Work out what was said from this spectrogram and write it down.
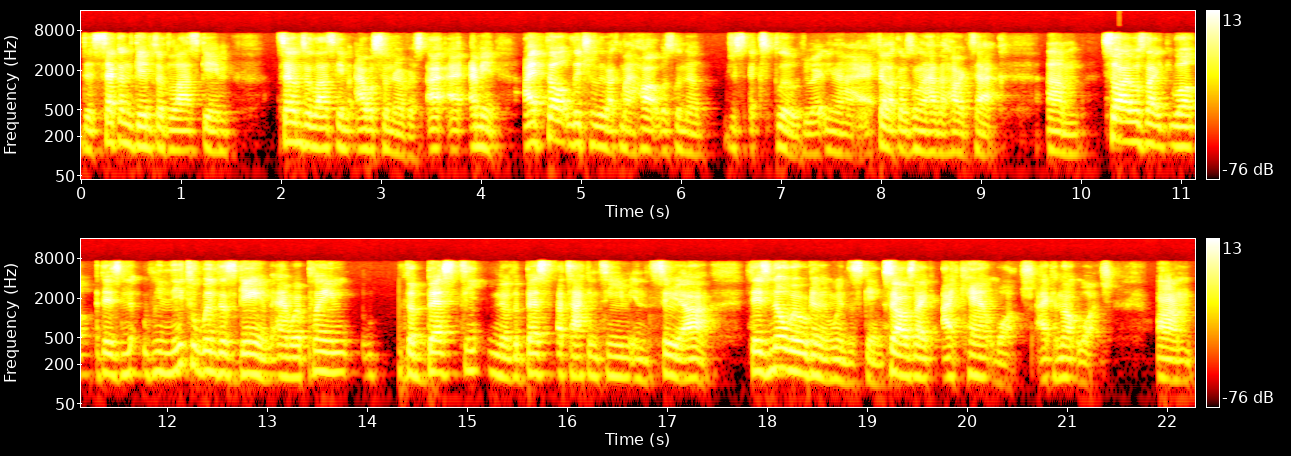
the second game to the last game, second to the last game. I was so nervous. I I, I mean I felt literally like my heart was gonna just explode. Right? You know, I felt like I was gonna have a heart attack. Um, so I was like, well, there's we need to win this game, and we're playing the best team, you know, the best attacking team in Serie A. There's no way we're gonna win this game. So I was like, I can't watch. I cannot watch. Um,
